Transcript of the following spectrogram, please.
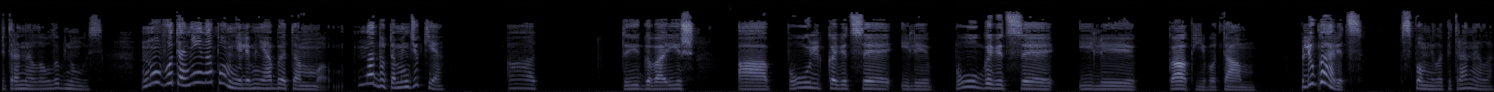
Петронелла улыбнулась. «Ну, вот они и напомнили мне об этом надутом индюке». «А ты говоришь о пульковице или пуговице или как его там? Плюгавец, вспомнила Петронелла.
